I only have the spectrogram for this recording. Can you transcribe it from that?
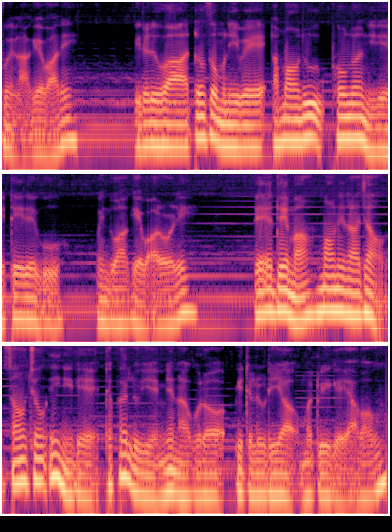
ပွင့်လာခဲ့ပါတယ်။ဒီလိုဟာတုံးစုံမနေပဲအမောင်တို့ဖုံးလွှမ်းနေတဲ့တဲတဲကိုဝင်သွားခဲ့ပါတော့တယ်။တဲအတွင်းမှာမှောင်နေတာကြောင့်စောင်းချုံအိတ်နေတဲ့တစ်ဖက်လူရဲ့မျက်နှာကိုတော့ဗီတလူတယောက်မတွေ့ခဲ့ရပါဘူး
